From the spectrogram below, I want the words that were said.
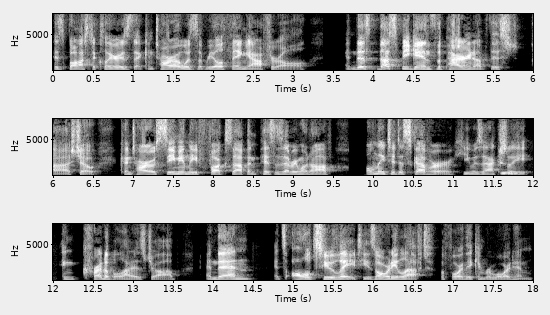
his boss declares that Kentaro was the real thing after all. And this thus begins the pattern of this uh, show. Kentaro seemingly fucks up and pisses everyone off, only to discover he was actually incredible at his job. And then it's all too late. He's already left before they can reward him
